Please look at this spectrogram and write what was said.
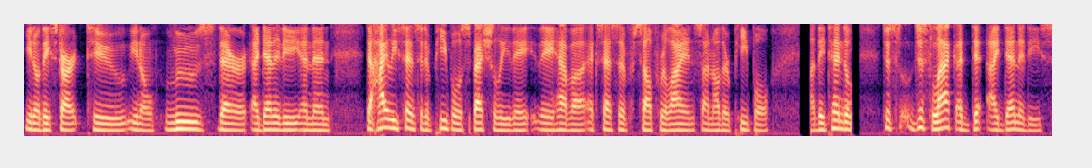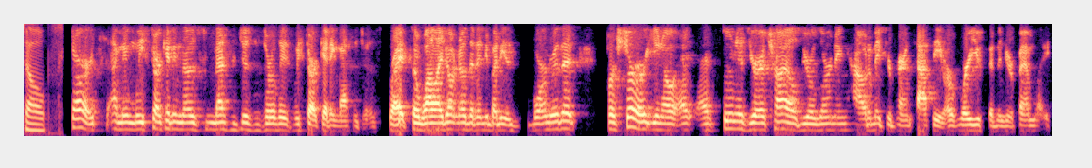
you know they start to you know lose their identity and then the highly sensitive people especially they they have a excessive self-reliance on other people uh, they tend to just just lack a identity so starts, I mean, we start getting those messages as early as we start getting messages, right? So while I don't know that anybody is born with it, for sure, you know, as, as soon as you're a child, you're learning how to make your parents happy or where you fit in your family,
